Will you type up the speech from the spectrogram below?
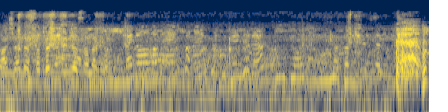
Aşağıda satabilir miyim salaklar? Ben olmadı en son en kötü gelirim.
